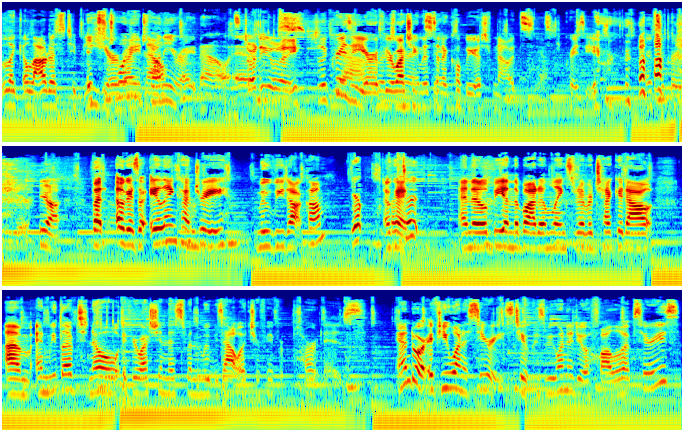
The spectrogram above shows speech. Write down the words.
like allowed us to be it's here right now. right now. It's 2020. It's a crazy yeah, year. If you're watching this in a couple years from now, it's, yeah. it's a crazy year. it's a crazy year. Yeah. But okay, so aliencountrymovie.com. Yep. Okay. And it'll be in the bottom links, whatever. Check it out. Um, and we'd love to know if you're watching this when the movie's out, what your favorite part is and or if you want a series too because we want to do a follow-up series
